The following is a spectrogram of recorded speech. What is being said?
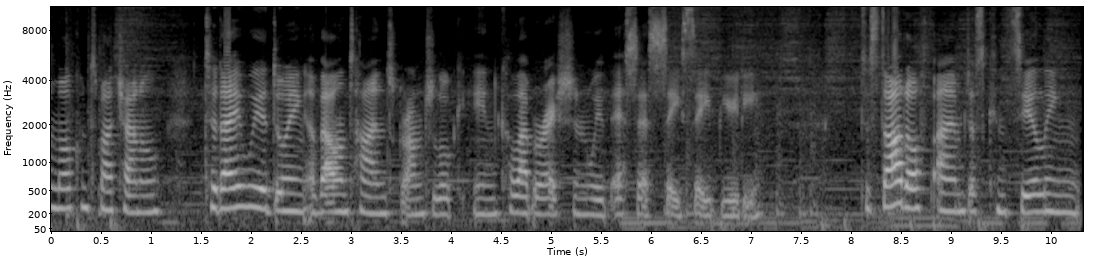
And welcome to my channel. Today we are doing a Valentine's grunge look in collaboration with SSCC Beauty. To start off I am just concealing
